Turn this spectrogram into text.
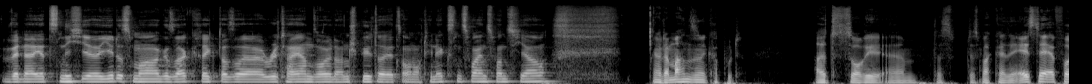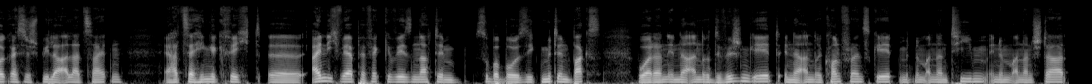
wenn er jetzt nicht äh, jedes Mal gesagt kriegt, dass er retiren soll, dann spielt er jetzt auch noch die nächsten 22 Jahre. Ja, dann machen sie eine kaputt. Also, sorry, ähm, das, das macht keinen Sinn. Er ist der erfolgreichste Spieler aller Zeiten. Er hat es ja hingekriegt. Äh, eigentlich wäre perfekt gewesen nach dem Super Bowl-Sieg mit den Bucks, wo er dann in eine andere Division geht, in eine andere Conference geht, mit einem anderen Team, in einem anderen Staat.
